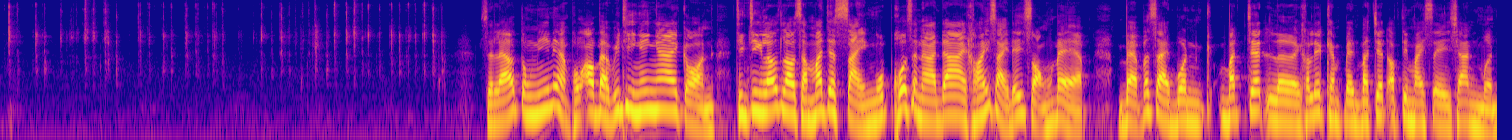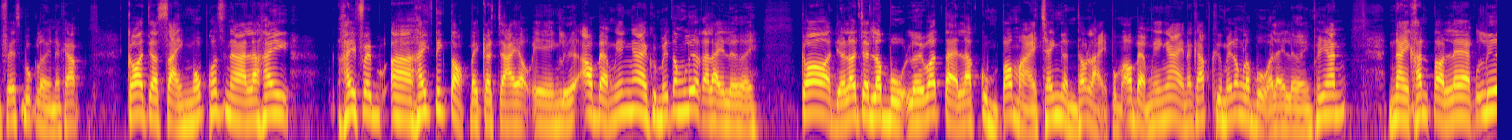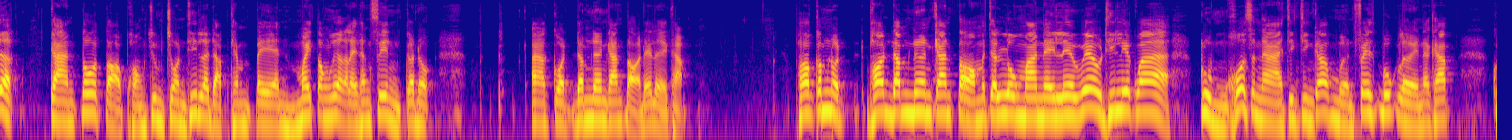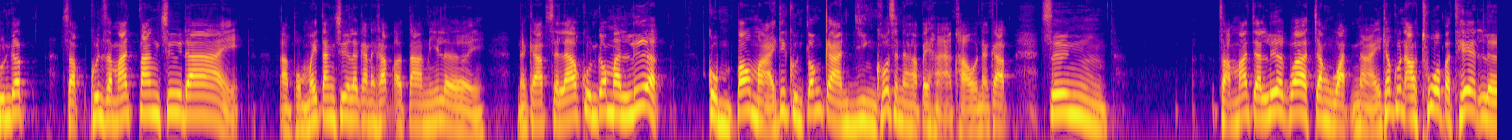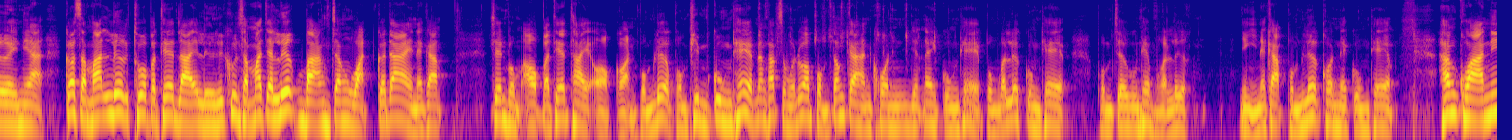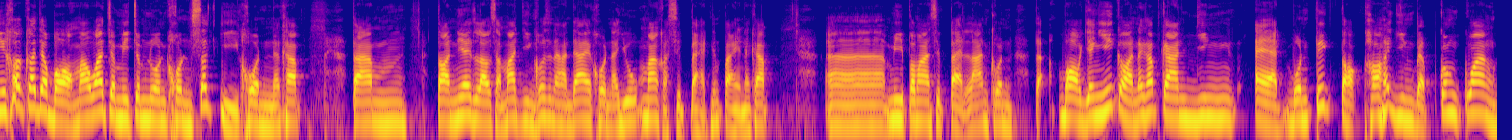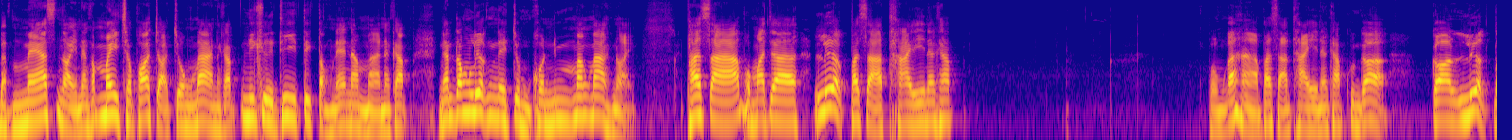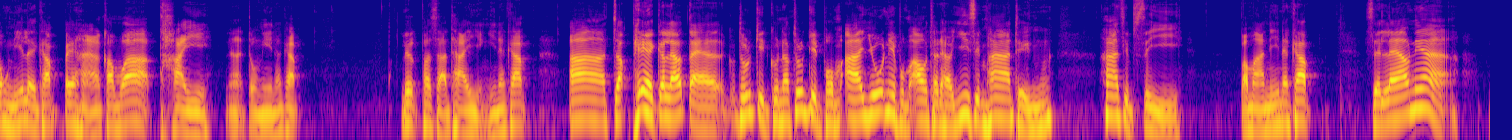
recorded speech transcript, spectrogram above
เสร็จแล้วตรงนี้เนี่ยผมเอาแบบวิธีง่าย ๆ ก่อน จริง ๆ แล้วเราสามารถจะใส่งบโฆษณาได้ เขาให้ใส่ได้ 2 แบบ แบบว่าใส่บนบัตเจ็ตเลยเขาเรียกแคมเปญบัตเจ็ตออ t ติมิ z a t i o n เหมือน Facebook เลยนะครับ ก็จะใส่งบโฆษณาแล้วให้ให้เฟซให้ TikTok ไปกระจายเอาเอง หรือเอาแบบง่าย ๆ คุณไม่ต้องเลือกอะไรเลย ก็เดี๋ยวเราจะระบุเลยว่าแต่ละกลุ่มเป้าหมายใช้เงินเท่าไหร่ ผมเอาแบบง่ายๆนะครับ คือไม่ต้องระบุอะไรเลย เพราะฉะนั้นในขั้นตอนแรกเลือกการโต้ตอบของชุมชนที่ระดับแคมเปญไม่ต้องเลือกอะไรทั้งสิ้นกระโดดอ่ากดดำเนินการต่อได้เลยครับ พอกำหนดพอดำเนินการต่อมันจะลงมาในเลเวลที่เรียกว่ากลุ่มโฆษณาจริง ๆ ก็เหมือน Facebook เลยนะครับ คุณก็คุณสามารถตั้งชื่อได้ผมไม่ตั้งชื่อแล้วกันนะครับ เอาตามนี้เลยนะครับ เสร็จแล้วคุณก็มาเลือก กลุ่มเป้าหมายที่คุณต้องการยิงโฆษณาไปหาเขานะครับ ซึ่งสามารถจะเลือกว่าจังหวัดไหน ถ้าคุณเอาทั่วประเทศเลยเนี่ยก็สามารถเลือกทั่วประเทศใดหรือคุณสามารถจะเลือกบางจังหวัดก็ได้นะครับเช่นผมเอาประเทศไทยออกก่อน ผมเลือกผมพิมพ์กรุงเทพนะครับ สมมติว่าผมต้องการคนในกรุงเทพ ผมก็เลือกกรุงเทพ ผมเจอกรุงเทพผมก็เลือก อย่างนี้นะครับ ผมเลือกคนในกรุงเทพทางขวานี้เขาก็จะบอกมาว่าจะมีจำนวนคนสักกี่คนนะครับ ตามตอนนี้เราสามารถยิงโฆษณาได้คนอายุมากกว่า 18 ขึ้นไปนะครับมีประมาณ 18 ล้านคนแต่บอกอย่างนี้ก่อนนะครับ การยิงแอดบน Tik t o อกเขาให้ยิงแบบกว้างๆแบบแมสหน่อยนะครับ ไม่เฉพาะเจาะจงมากนะครับ นี่คือที่ Tik t o อกแนะนำมานะครับ งั้นต้องเลือกในจุ่มคนมากๆหน่อย ภาษาผมอาจจะเลือกภาษาไทยนะครับ ผมก็หาภาษาไทยนะครับ คุณก็ก็เลือกตรงนี้เลยครับ ไปหาคำว่าไทยนะตรงนี้นะครับ เลือกภาษาไทยอย่างนี้นะครับจะเพศก็แล้วแต่ธุรกิจคุณนะธุรกิจผมอายุนี่ผมเอาแถวๆยี่สิบห้าถึงห้าสิบสี่ประมาณนี้นะครับ เสร็จแล้วเนี่ย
